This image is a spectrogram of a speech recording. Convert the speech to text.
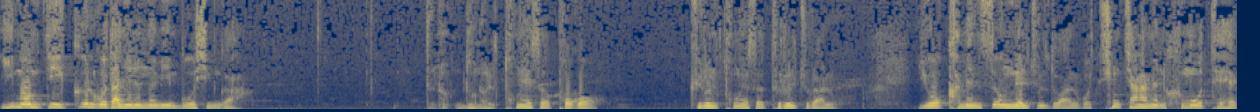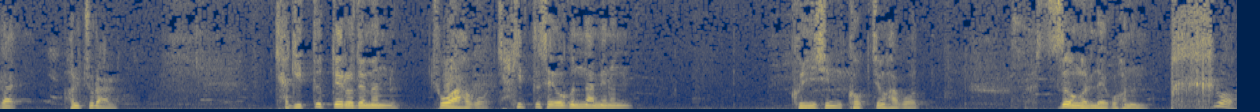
이 몸띠 끌고 다니는 놈이 무엇인가? 눈을 통해서 보고 귀를 통해서 들을 줄 알고 욕하면 썩낼 줄도 알고 칭찬하면 흐뭇해가 할 줄 알고 자기 뜻대로 되면 좋아하고 자기 뜻에 어긋나면은 근심 걱정하고 썽을 내고 하는 바로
